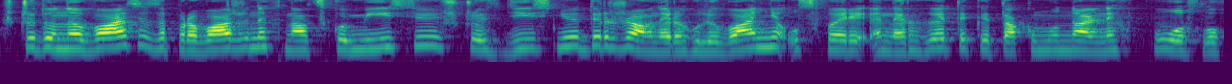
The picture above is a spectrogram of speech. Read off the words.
щодо новацій, запроваджених Нацкомісією, що здійснює державне регулювання у сфері енергетики та комунальних послуг.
